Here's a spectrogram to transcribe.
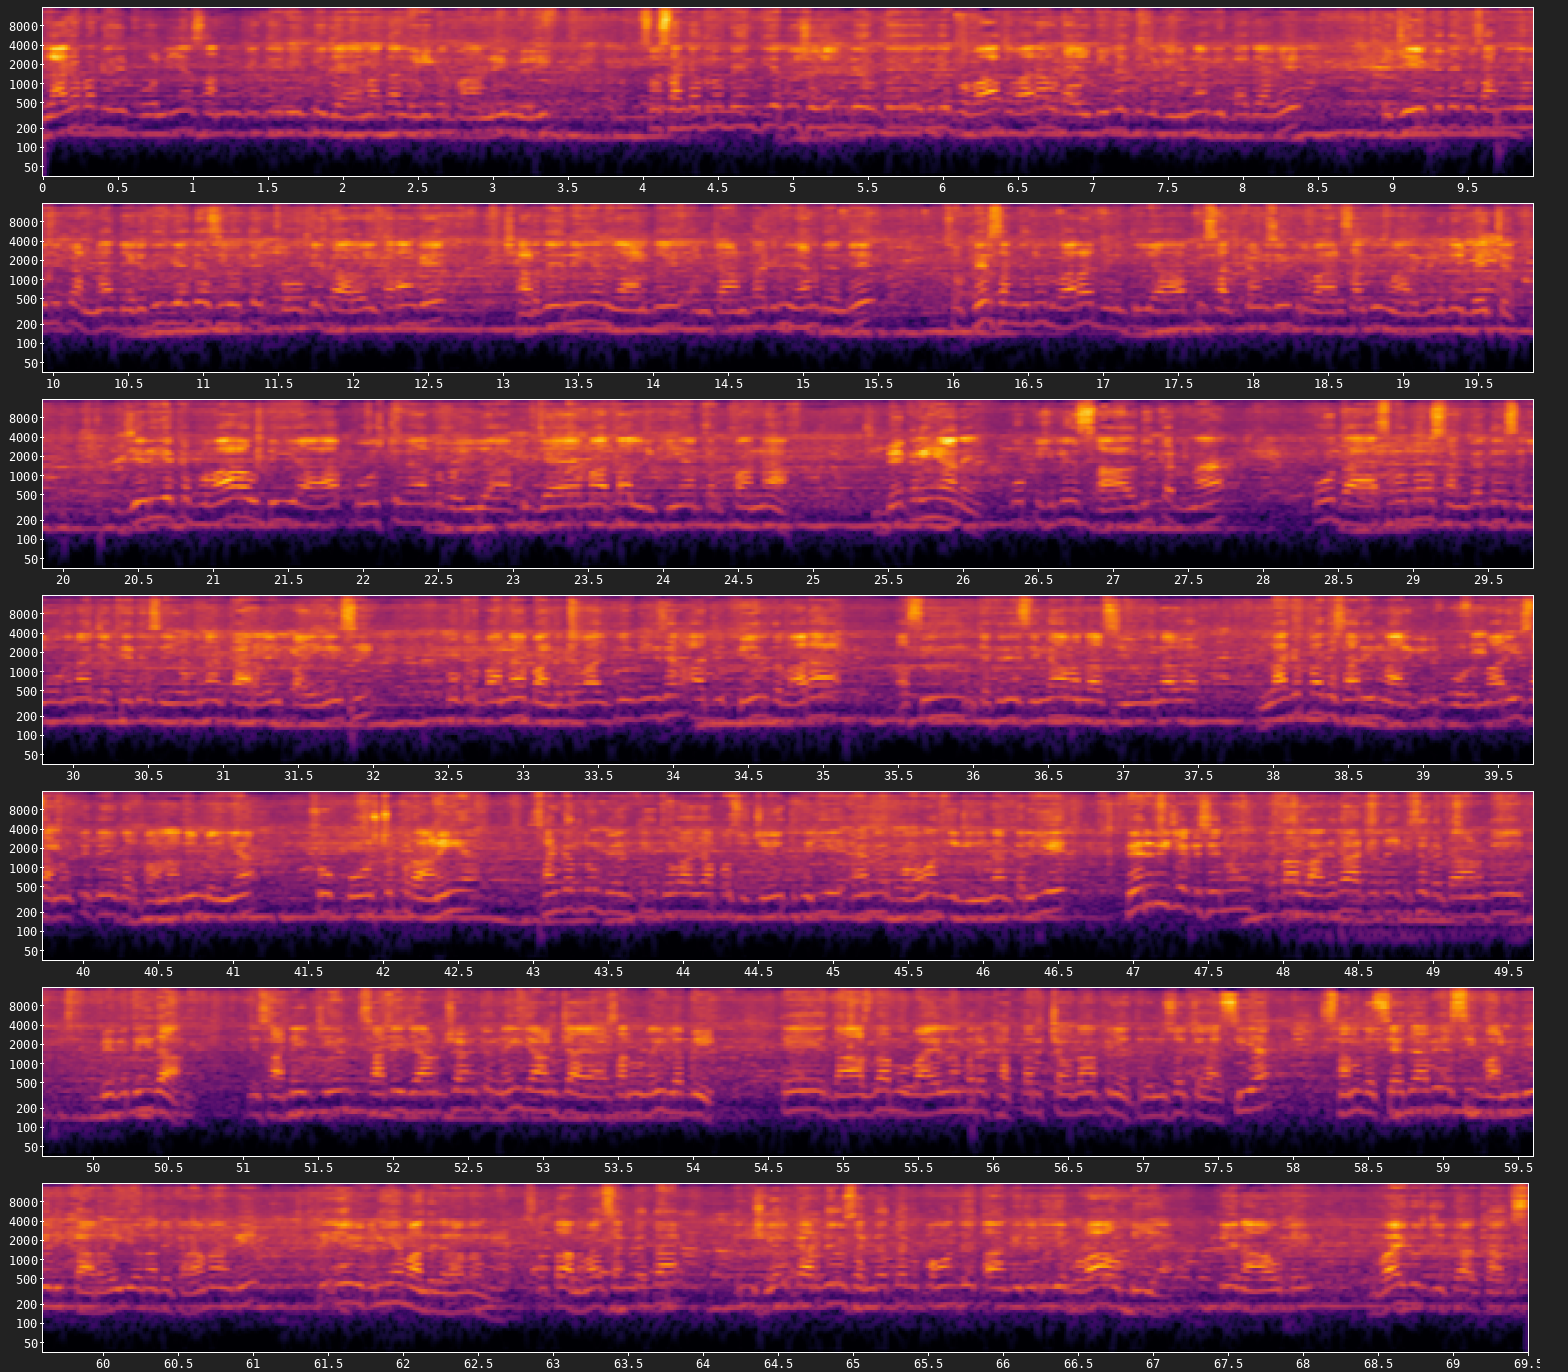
ਲਗਭਗ ਅਸੀਂ ਬੋਲੀਆਂ ਸਾਨੂੰ ਕਿਤੇ ਵੀ ਕੋਈ ਜੈ ਮਾਤਾ ਲਿਖੀ ਕਿਰਪਾਨ ਨਹੀਂ ਮਿਲੀ। ਸੋ ਸੰਗਤ ਨੂੰ ਬੇਨਤੀ ਹੈ ਵੀ ਸੋਸ਼ਲ ਮੀਡੀਆ ਉੱਤੇ ਜਿਹੜੀ ਅਫਵਾਹ ਦੁਬਾਰਾ ਉਡਾਈ ਗਈ ਹੈ ਤੇ ਯਕੀਨ ਨਾ ਕੀਤਾ ਜਾਵੇ ਤੇ ਜੇ ਕਿਤੇ ਕੋਈ ਸਾਨੂੰ ਇਹੋ ਜਿਹੀ ਘਟਨਾ ਦਿਖਦੀ ਵੀ ਹੈ ਤੇ ਅਸੀਂ ਉੱਤੇ ਠੋਕ ਕੇ ਕਾਰਵਾਈ ਕਰਾਂਗੇ। ਛੱਡਦੇ ਨਹੀਂ ਅਣਜਾਣ ਦੇ ਅਣਜਾਣ ਤੱਕ ਨਹੀਂ ਰਹਿਣ ਦਿੰਦੇ। ਸੋ ਫਿਰ ਸੰਗਤ ਨੂੰ ਦੁਬਾਰਾ ਬੇਨਤੀ ਆ ਵੀ ਸੱਚਖੰਡ ਸ੍ਰੀ ਦਰਬਾਰ ਸਾਹਿਬ ਦੀ ਮਾਰਕੀਟ ਦੇ ਵਿੱਚ ਜਿਹੜੀ ਇੱਕ ਅਫਵਾਹ ਉੱਡੀ ਆ, ਪੋਸਟ ਵਾਇਰਲ ਹੋਈ ਆ ਵੀ ਜੈ ਮਾਤਾ ਲਿਖੀਆਂ ਕਿਰਪਾਨਾਂ ਵਿਕ ਰਹੀਆਂ ਨੇ। ਉਹ ਪਿਛਲੇ ਸਾਲ ਦੀ ਘਟਨਾ, ਉਹ ਦਾਸ ਵੱਲੋਂ ਸੰਗਤ ਦੇ ਸਹਿਯੋਗ ਨਾਲ, ਜਥੇ ਦੇ ਸਹਿਯੋਗ ਨਾਲ ਕਾਰਵਾਈ ਪਾਈ ਗਈ ਸੀ। ਉਹ ਕਿਰਪਾਨਾਂ ਬੰਦ ਕਰਵਾ ਦਿੱਤੀਆਂ ਗਈਆਂ ਸਨ। ਅੱਜ ਫੇਰ ਦੁਬਾਰਾ ਅਸੀਂ ਜਥੇ ਦੇ ਸਿੰਘਾਂ ਨਾਲ ਸਹਿਯੋਗ ਨਾਲ ਲਗਭਗ ਸਾਰੀ ਮਾਰਕੀਟ ਖੋਲ ਮਾਰੀ। ਸਾਨੂੰ ਕਿਤੇ ਉਹ ਕਿਰਪਾਨਾਂ ਨਹੀਂ ਮਿਲੀਆਂ। ਸੋ ਪੋਸਟ ਪੁਰਾਣੀ ਆ। ਸੰਗਤ ਨੂੰ ਬੇਨਤੀ ਥੋੜਾ ਜਿਹਾ ਆਪਾਂ ਸੁਚੇਤ ਹੋਈਏ, ਐਵੇਂ ਅਫਵਾਹਾਂ 'ਤੇ ਯਕੀਨ ਨਾ ਕਰੀਏ। ਫਿਰ ਵੀ ਜੇ ਕਿਸੇ ਨੂੰ ਪਤਾ ਲੱਗਦਾ ਕਿਤੇ ਕਿਸੇ ਦੁਕਾਨ ਤੇ ਵਿਕਦੀ ਦਾ ਕਿ ਸਾਡੇ ਚੇਨ ਸਾਡੇ ਜਾਣ ਪਛਾਣ ਚੋਂ ਨਹੀਂ ਜਾਣ ਚ ਆਇਆ, ਸਾਨੂੰ ਨਹੀਂ ਲੱਭੀ, ਤੇ ਦਾਸ ਦਾ ਮੋਬਾਈਲ ਨੰਬਰ 7814755984 ਹੈ। ਸਾਨੂੰ ਦੱਸਿਆ ਜਾਵੇ, ਅਸੀਂ ਬਣਦੀ ਜਿਹੜੀ ਕਾਰਵਾਈ ਉਹਨਾਂ ਤੇ ਕਰਾਵਾਂਗੇ ਤੇ ਇਹ ਵਿਕਣੀਆਂ ਬੰਦ ਕਰਾਵਾਂਗੇ। ਸੋ ਧੰਨਵਾਦ ਸੰਗਤ ਦਾ। ਇਹਨੂੰ ਸ਼ੇਅਰ ਕਰ ਦਿਓ, ਸੰਗਤ ਤੱਕ ਪਹੁੰਚ ਜੇ ਤਾਂ ਕਿ ਜਿਹੜੀ ਇਹ ਵਾਹ ਉੱਡੀ ਆ ਇਹ ਨਾ ਉੱਡੇ। ਵਾਹਿਗੁਰੂ ਜੀ ਕਾ ਖਾਲਸਾ।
